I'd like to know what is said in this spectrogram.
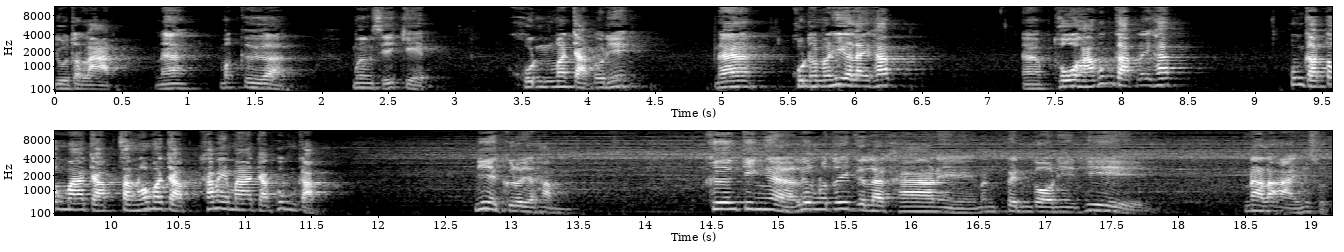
อยู่ตลาด นะมะเกลือเมืองศรีเกต คุณมาจับตัวนี้นะคุณทำหน้าที่อะไรครับอ่าโทรหาผู้กำกับเลยครับผู้กำกับต้องมาจับสั่งน้องมาจับ ถ้าไม่มาจับผู้กำกับ นี่คือเราจะทำคือจริงๆอะเรื่องลอตเตอรี่เกินราคาเนี่ยมันเป็นกรณีที่น่าละอายที่สุด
